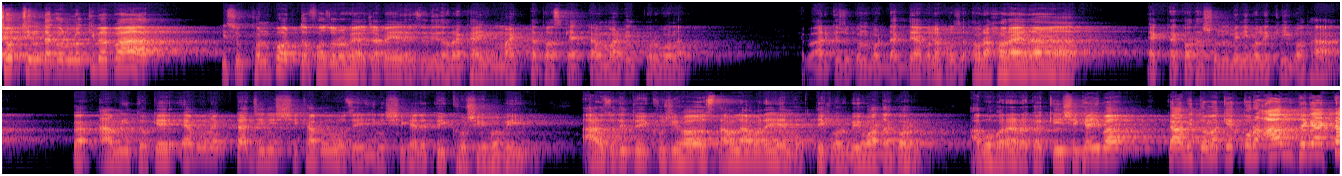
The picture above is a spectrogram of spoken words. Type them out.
চোর চিন্তা করল, কি ব্যাপার? কিছুক্ষণ পর তো ফজর হয়ে যাবে। যদি ধরা খাই, মাঠটা তো আজকে একটা মাটি পড়ব না। এবার কিছুক্ষণ পর ডাক দেয়া বলে "হোজা- ওরা হরায় না। একটা কথা শুনবেনি বলে, কি কথা? আমি তোকে এমন একটা জিনিস শিখাবো যে জিনিস শিখাইলে তুই খুশি হবি। আর যদি তুই খুশি হস, তাহলে আমারে মুক্তি করবি, ওয়াদা কর। আবু কি শিখাইবা? আমি তোমাকে কোরআন থেকে একটা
